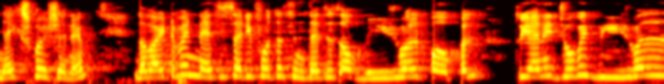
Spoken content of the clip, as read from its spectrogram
नेक्स्ट क्वेश्चन है the vitamin necessary for the synthesis of visual purple तो यानी जो भी विजुअल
